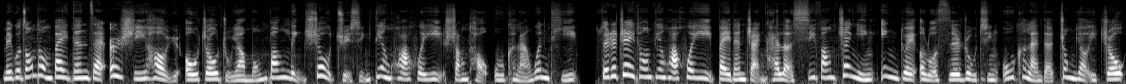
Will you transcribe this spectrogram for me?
美国总统拜登在二十一号与欧洲主要盟邦领袖举行电话会议，商讨乌克兰问题。随着这一通电话会议，拜登展开了西方阵营应对俄罗斯入侵乌克兰的重要一周。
